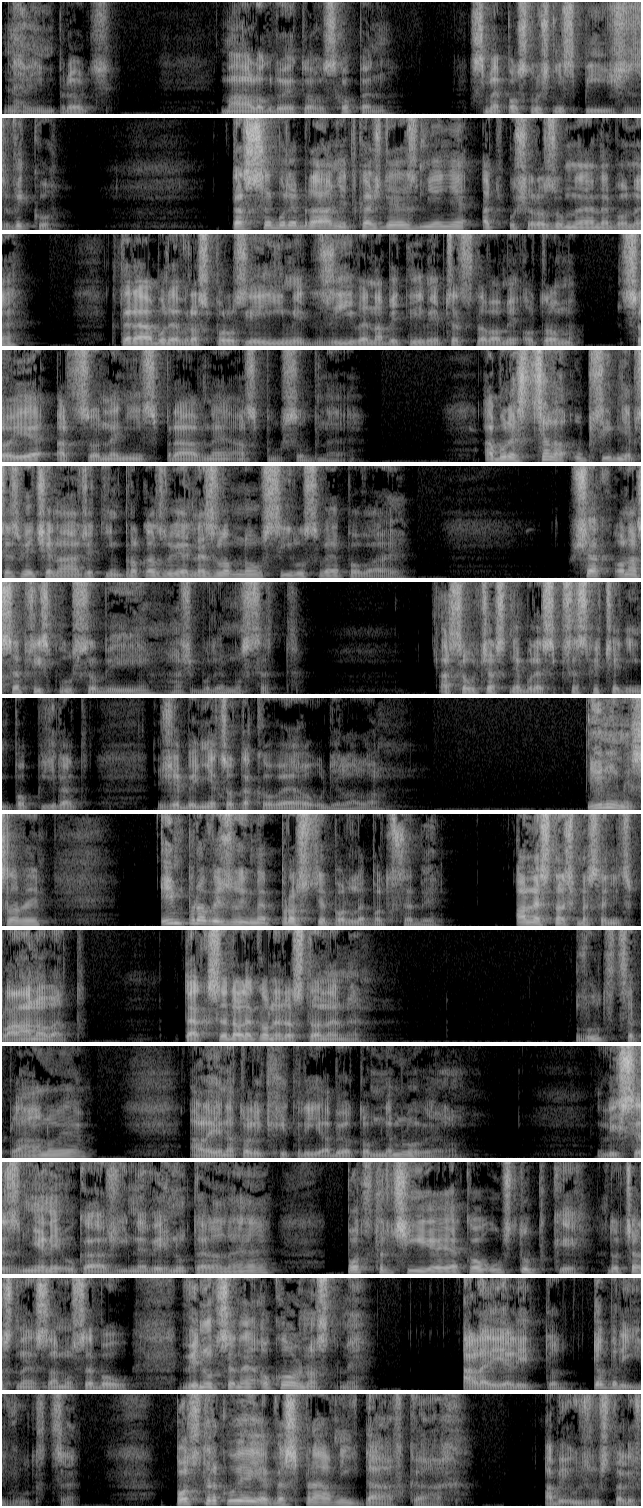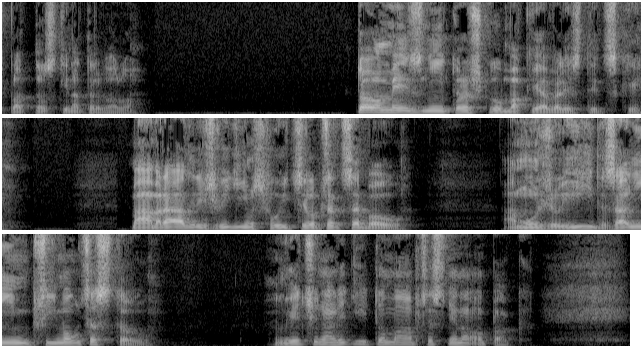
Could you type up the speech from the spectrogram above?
Nevím proč. Málo kdo je toho schopen. Jsme poslušní spíš zvyku. Ta se bude bránit každé změně, ať už rozumné nebo ne, která bude v rozporu s jejími dříve nabitými představami o tom, co je a co není správné a způsobné. A bude zcela upřímně přesvědčená, že tím prokazuje nezlomnou sílu své povahy. Však ona se přizpůsobí, až bude muset. A současně bude s přesvědčením popírat, že by něco takového udělala. Jinými slovy, improvizujme prostě podle potřeby a nesnažme se nic plánovat. Tak se daleko nedostaneme. Vůdce plánuje, ale je natolik chytrý, aby o tom nemluvil. Když se změny ukáží nevyhnutelné, podstrčí je jako ústupky, dočasné samo sebou, vynucené okolnostmi. Ale je-li to dobrý vůdce, podstrkuje je ve správných dávkách, aby už zůstali v platnosti natrvalo. To mi zní trošku makiavelisticky. Mám rád, když vidím svůj cíl před sebou a můžu jít za ním přímou cestou. Většina lidí to má přesně naopak.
